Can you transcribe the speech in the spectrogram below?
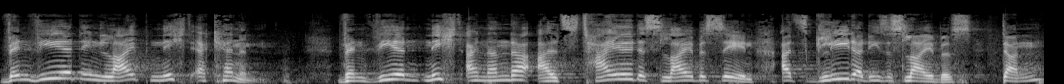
Wenn wir den Leib nicht erkennen, wenn wir nicht einander als Teil des Leibes sehen, als Glieder dieses Leibes, dann,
